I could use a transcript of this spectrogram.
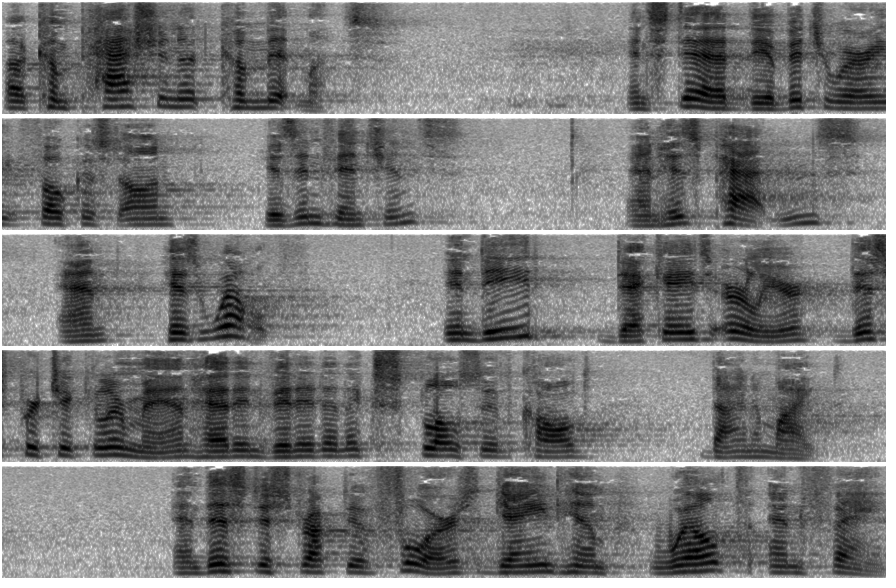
uh, compassionate commitments. Instead, the obituary focused on his inventions and his patents and his wealth. Indeed, decades earlier, this particular man had invented an explosive called dynamite and this destructive force gained him wealth and fame.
